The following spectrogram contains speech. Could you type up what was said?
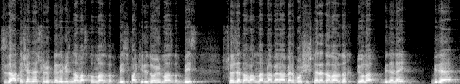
Sizi ateşe ne sürükledi? Biz namaz kılmazdık. Biz fakiri doyurmazdık. Biz söze dalanlarla beraber boş işlere dalardık diyorlar. Bir de ne? Bir de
